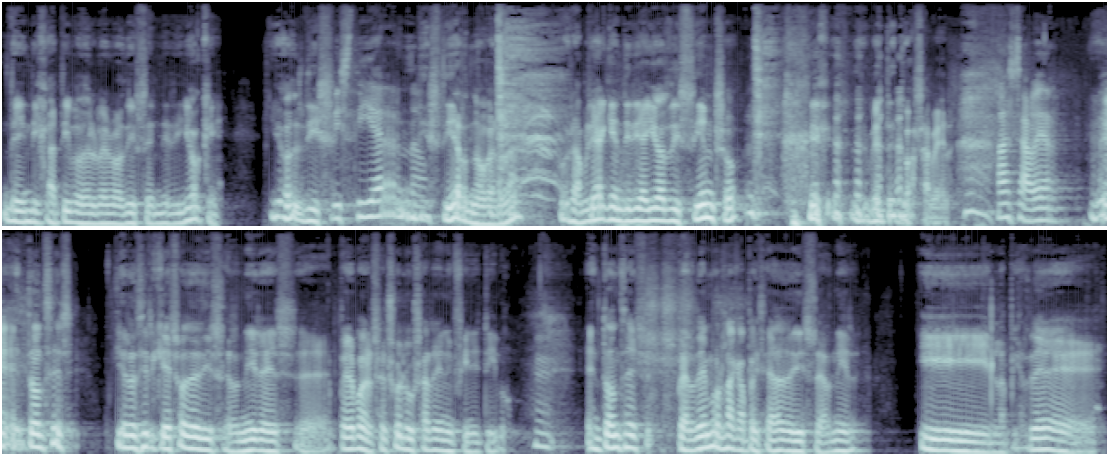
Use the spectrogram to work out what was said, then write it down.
de indicativo del verbo discernir? ¿Y yo qué? Yo dis, discierno. Discierno, ¿verdad? Pues habría quien diría yo discienso. Vete tú a saber. A saber. Eh, entonces, Quiero decir que eso de discernir es, eh, pero bueno, se suele usar en infinitivo. Mm. Entonces perdemos la capacidad de discernir y la pierde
